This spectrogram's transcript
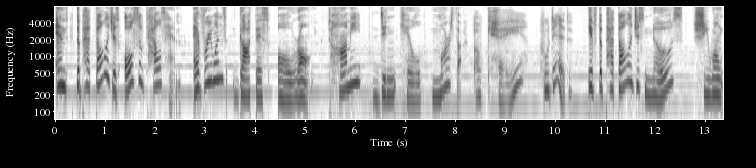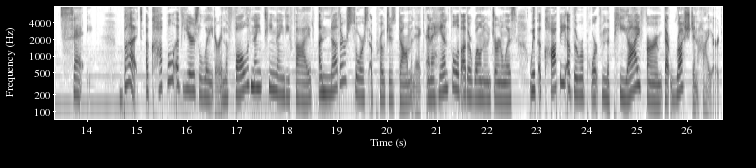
And the pathologist also tells him everyone's got this all wrong. Tommy didn't kill Martha. Okay. Who did? If the pathologist knows, she won't say. But a couple of years later, in the fall of 1995, another source approaches Dominick and a handful of other well known journalists with a copy of the report from the PI firm that Rushton hired.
